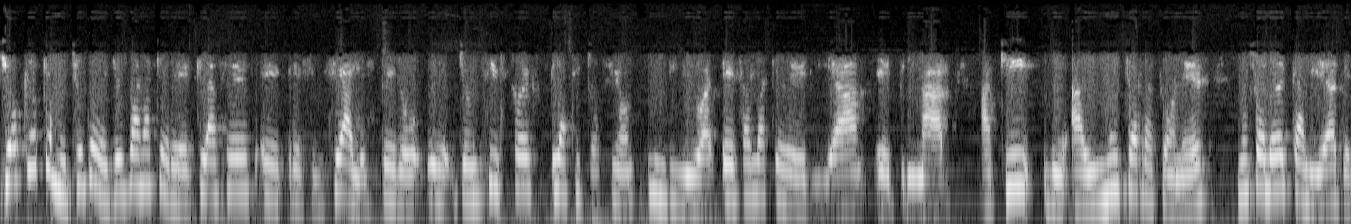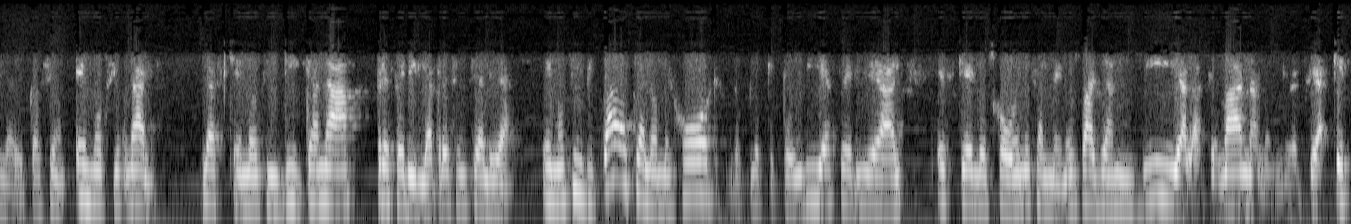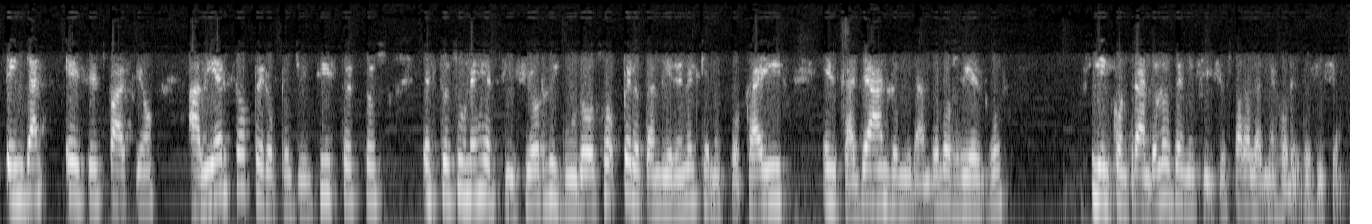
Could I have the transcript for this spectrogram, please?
Yo creo que muchos de ellos van a querer clases eh, presenciales, pero eh, yo insisto, es la situación individual, esa es la que debería eh, primar. Aquí hay muchas razones no solo de calidad de la educación, emocionales, las que nos indican a preferir la presencialidad. Hemos invitado que a lo mejor lo, que podría ser ideal es que los jóvenes al menos vayan un día a la semana a la universidad, que tengan ese espacio abierto, pero pues yo insisto, esto es, esto es un ejercicio riguroso, pero también en el que nos toca ir ensayando, mirando los riesgos y encontrando los beneficios para las mejores decisiones.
